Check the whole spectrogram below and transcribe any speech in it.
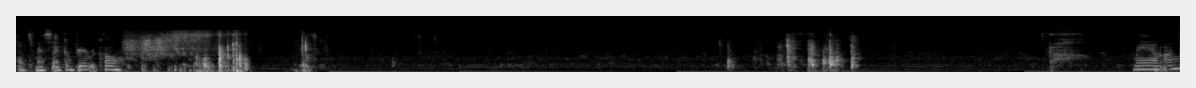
That's my second favorite color. Man, I'm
